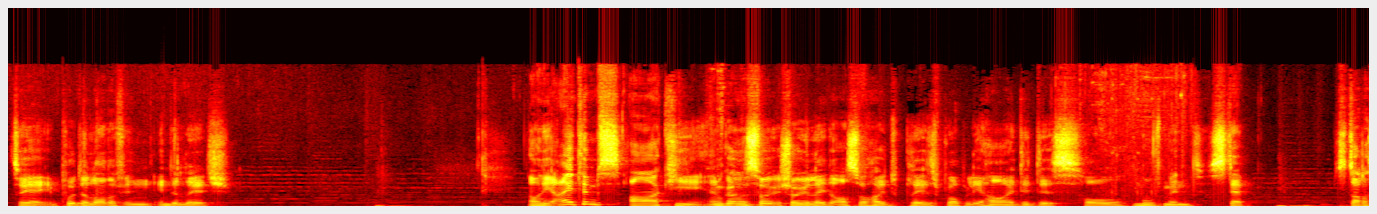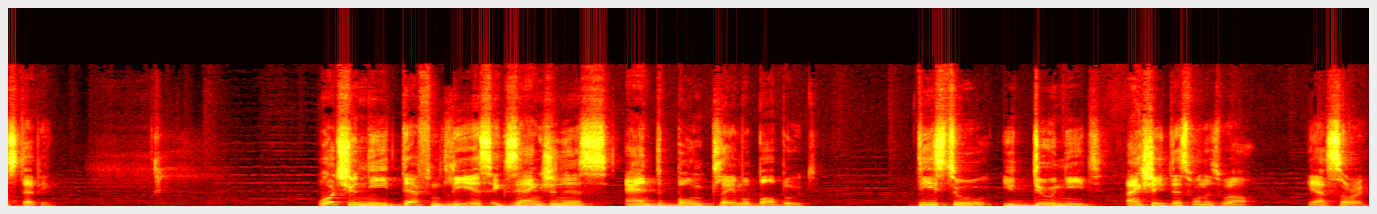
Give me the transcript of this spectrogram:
So yeah, you put a lot of in, in the lich. Now the items are key. I'm going to show you later also how to play this properly, how I did this whole movement step, stutter stepping. What you need definitely is Exsanguinous and the Bone Claymore Barbute. These two you do need. Actually this one as well. Yeah, sorry.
